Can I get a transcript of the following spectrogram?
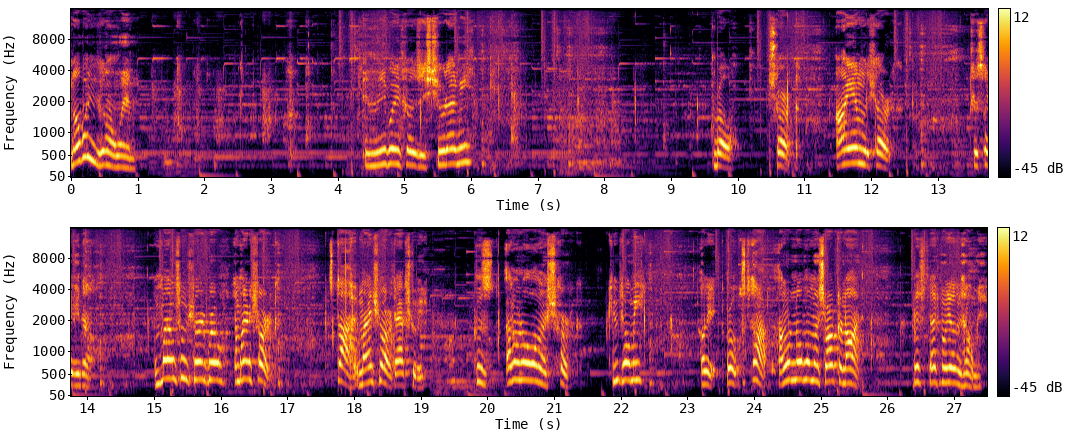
Nobody's gonna win. If anybody tries to shoot at me, bro, shark. I am the shark. Just so you know. Am I also a shark, bro? Am I a shark? Stop. Am I a shark, actually? Because I don't know I'm a shark. Can you tell me? Okay, bro, stop. I don't know if I'm a shark or not. This definitely doesn't help me.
